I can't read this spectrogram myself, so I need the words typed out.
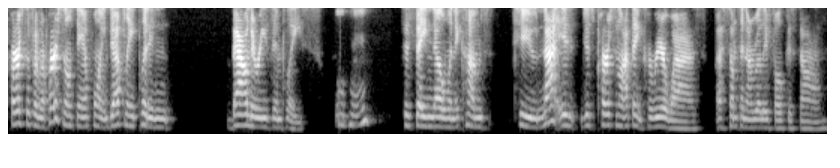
Person from a personal standpoint, definitely putting boundaries in place hmm to say no when it comes to not is just personal, I think career wise. That's something I'm really focused on.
